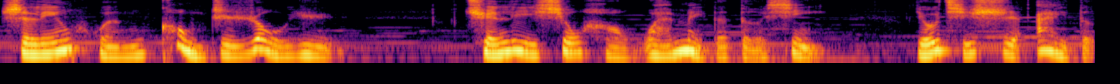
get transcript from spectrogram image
使灵魂控制肉欲，全力修好完美的德性，尤其是爱德。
